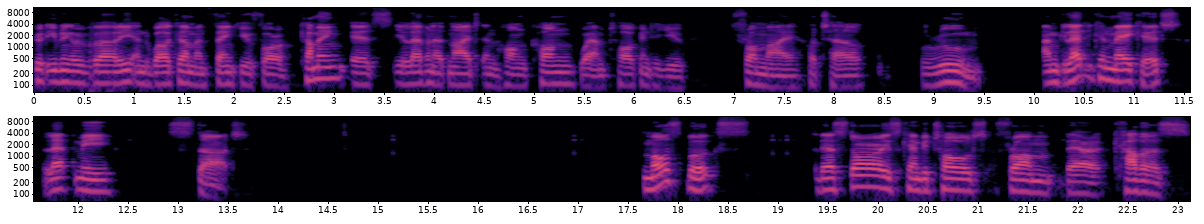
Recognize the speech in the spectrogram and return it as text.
Good evening, everybody, and welcome, and thank you for coming. It's 11 at night in Hong Kong, where I'm talking to you from my hotel room. I'm glad you can make it. Let me start. Most books their stories can be told from their covers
